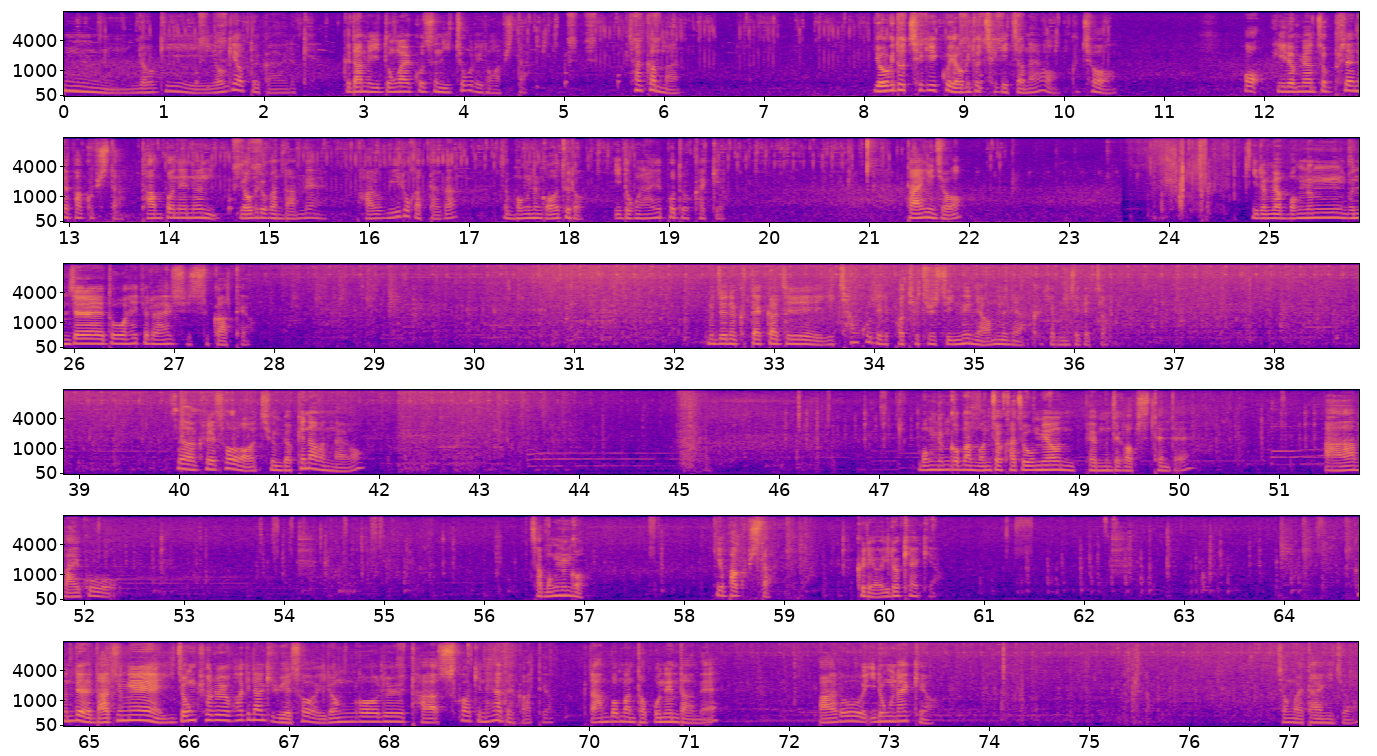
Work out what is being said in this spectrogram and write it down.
음 여기 여기 어떨까요 이렇게 그 다음에 이동할 곳은 이쪽으로 이동합시다 잠깐만 여기도 책이 있고 여기도 책이 있잖아요 그쵸 어 이러면 좀 플랜을 바꿉시다. 다음번에는 여기로 간 다음에 바로 위로 갔다가 좀 먹는 거 얻으러 이동을 해보도록 할게요. 다행이죠. 이러면 먹는 문제도 해결을 할 수 있을 것 같아요. 문제는 그때까지 이 창고들이 버텨줄 수 있느냐 없느냐 그게 문제겠죠. 자 그래서 지금 몇 개 남았나요? 먹는 것만 먼저 가져오면 별 문제가 없을 텐데. 아 말고. 자 먹는 거. 이거 바꿉시다. 그래요. 이렇게 할게요. 근데 나중에 이정표를 확인하기 위해서 이런 거를 다 수거하긴 해야 될 것 같아요. 일단 한 번만 더 보낸 다음에 바로 이동을 할게요. 정말 다행이죠.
